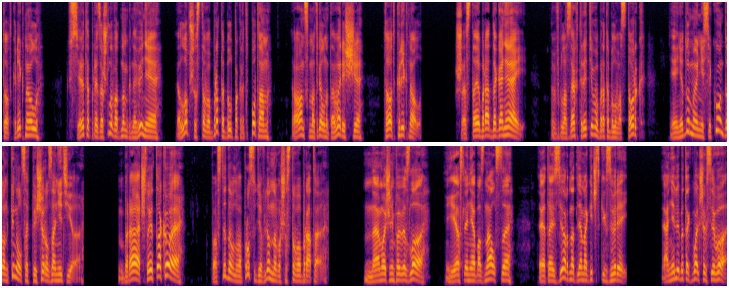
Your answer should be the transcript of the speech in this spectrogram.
Тот крикнул. Все это произошло в одно мгновение, лоб шестого брата был покрыт потом, он смотрел на товарища. Тот крикнул. «Шестой брат, догоняй!» В глазах третьего брата был восторг, и не думая ни секунды, он кинулся в пещеру за нитью. «Брат, что это такое?» Последовал вопрос удивленного шестого брата. «Нам очень повезло. Если не обознался, это зерна для магических зверей. Они любят их больше всего.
